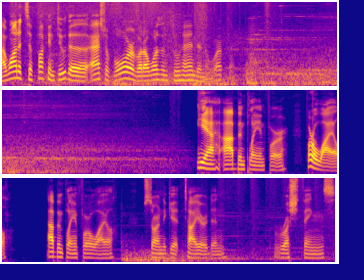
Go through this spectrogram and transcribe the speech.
I wanted to fucking do the Ash of War, but I wasn't two-handing a weapon. Yeah, I've been playing for for a while. I've been playing for a while. I'm starting to get tired and rush things.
